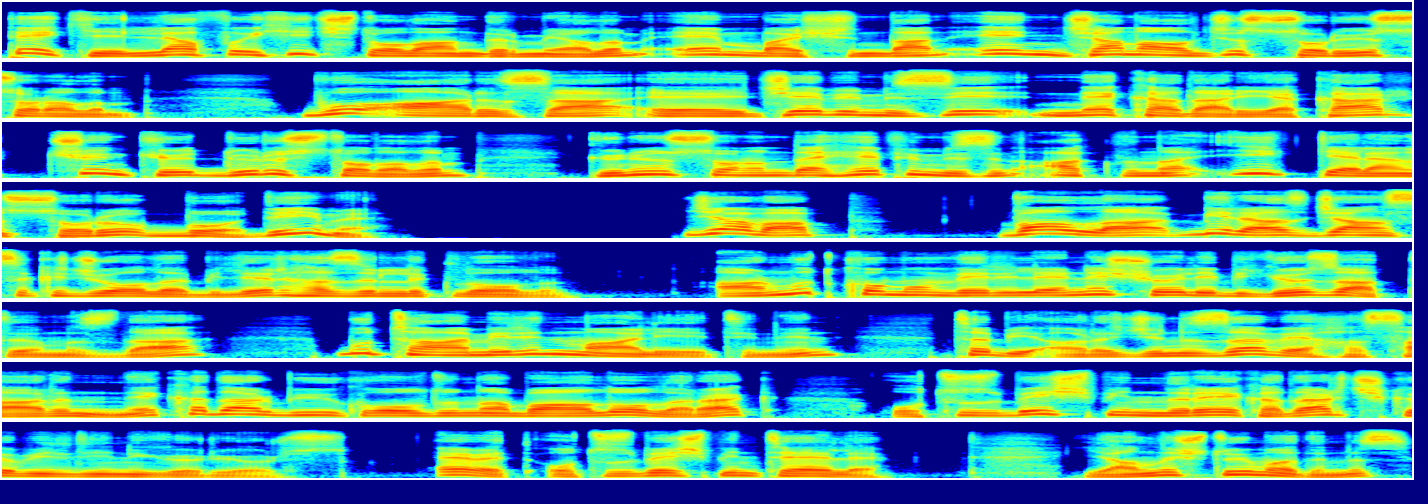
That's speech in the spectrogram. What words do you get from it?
Peki lafı hiç dolandırmayalım. En başından en can alıcı soruyu soralım. Bu arıza e, cebimizi ne kadar yakar? Çünkü dürüst olalım. Günün sonunda hepimizin aklına ilk gelen soru bu değil mi? Cevap, valla biraz can sıkıcı olabilir, hazırlıklı olun. Armut.com'un verilerine şöyle bir göz attığımızda, bu tamirin maliyetinin tabi aracınıza ve hasarın ne kadar büyük olduğuna bağlı olarak 35 bin liraya kadar çıkabildiğini görüyoruz. Evet, 35 bin TL. Yanlış duymadınız.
